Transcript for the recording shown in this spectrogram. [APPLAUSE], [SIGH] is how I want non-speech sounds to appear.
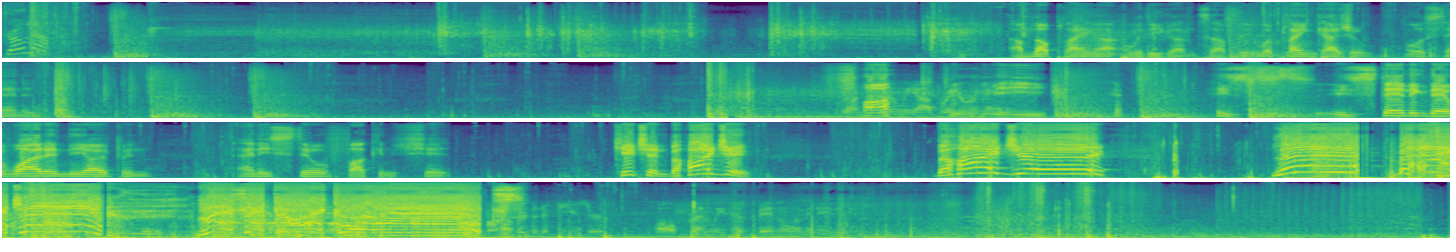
Drone up. I'm not playing uh, with you guns after. We're playing casual or standard. Fuck friendly operator [LAUGHS] remaining. me. [LAUGHS] he's he's standing there wide in the open, and he's still fucking shit. Kitchen behind you. Behind you! Left! Behind you! Listen to my comments! Cover the defuser. All friendlies have been eliminated.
